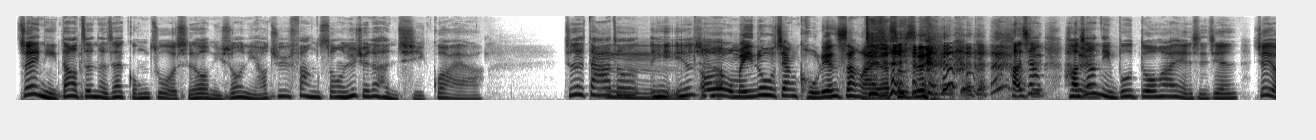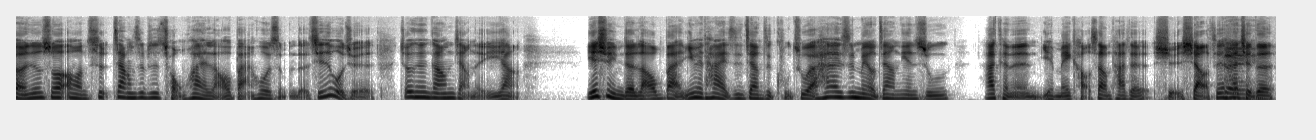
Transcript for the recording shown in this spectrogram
所以你到真的在工作的时候，你说你要去放松，你就觉得很奇怪啊。就是大家都、嗯、你你就说、哦，我们一路这样苦练上来的，是不是？好像好像你不多花一点时间，就有人就说哦，是这样是不是宠坏老板或者什么的？其实我觉得就跟刚刚讲的一样，也许你的老板因为他也是这样子苦出来，他还是没有这样念书，他可能也没考上他的学校，所以他觉得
